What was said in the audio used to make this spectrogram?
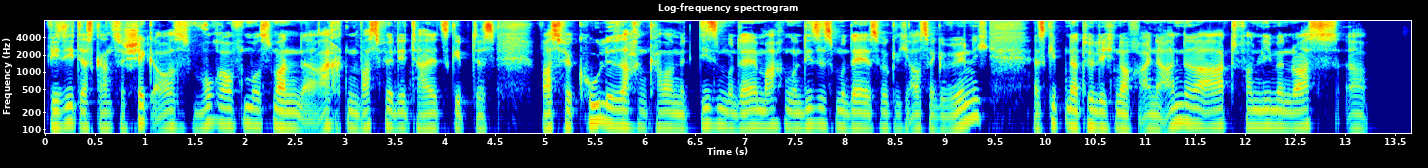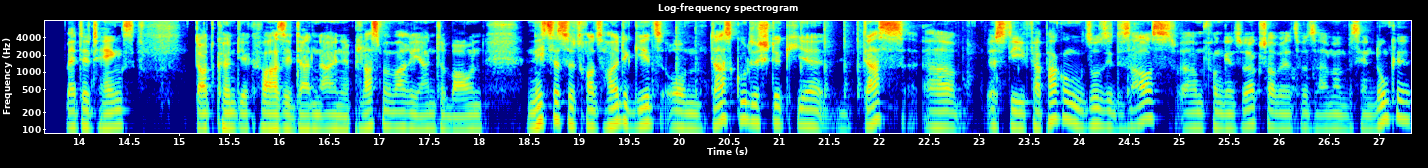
Wie sieht das Ganze schick aus? Worauf muss man achten? Was für Details gibt es? Was für coole Sachen kann man mit diesem Modell machen? Und dieses Modell ist wirklich außergewöhnlich. Es gibt natürlich noch eine andere Art von Lehman Russ, äh, Battle Tanks. Dort könnt ihr quasi dann eine Plasma-Variante bauen. Nichtsdestotrotz, heute geht es um das gute Stück hier. Das äh, ist die Verpackung, so sieht es aus ähm, von Games Workshop. Jetzt wird es einmal ein bisschen dunkel.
